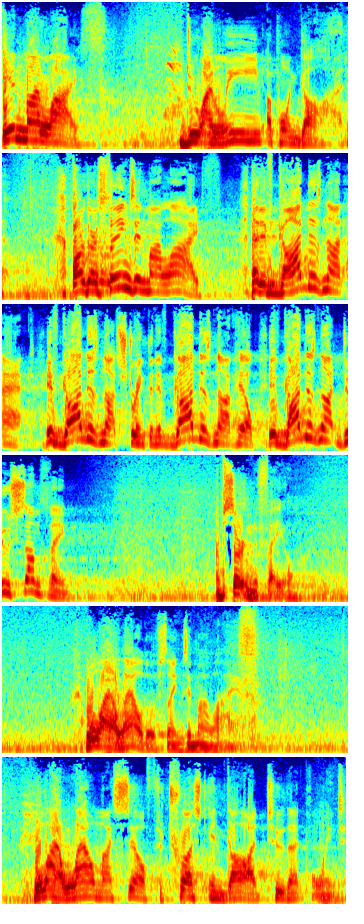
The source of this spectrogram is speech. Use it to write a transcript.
In my life, do I lean upon God? Are there things in my life that if God does not act, if God does not strengthen, if God does not help, if God does not do something, I'm certain to fail? Will I allow those things in my life? Will I allow myself to trust in God to that point?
